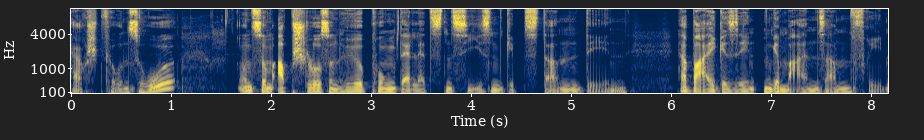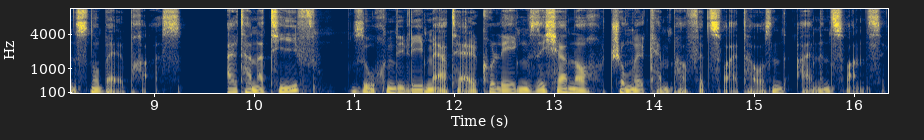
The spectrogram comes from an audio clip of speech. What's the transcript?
herrscht für uns Ruhe und zum Abschluss und Höhepunkt der letzten Season gibt's dann den herbeigesehnten gemeinsamen Friedensnobelpreis. Alternativ suchen die lieben RTL-Kollegen sicher noch Dschungelcamper für 2021.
